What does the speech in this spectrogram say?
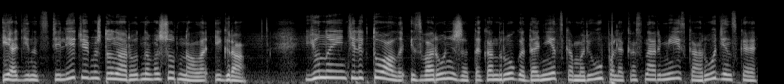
и 11-летию международного журнала «Игра». Юные интеллектуалы из Воронежа, Таганрога, Донецка, Мариуполя, Красноармейска, Родинская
